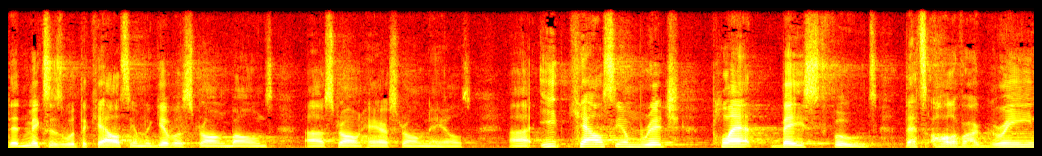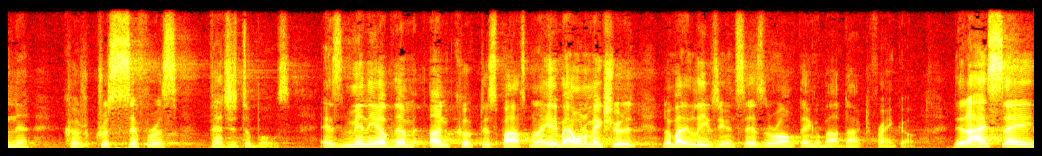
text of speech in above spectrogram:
that mixes with the calcium to give us strong bones, uh, strong hair, strong nails. Uh, eat calcium rich plant based foods. That's all of our green, cruciferous vegetables. As many of them uncooked as possible. Now, anybody, I want to make sure that nobody leaves here and says the wrong thing about Dr. Franco. Did I say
